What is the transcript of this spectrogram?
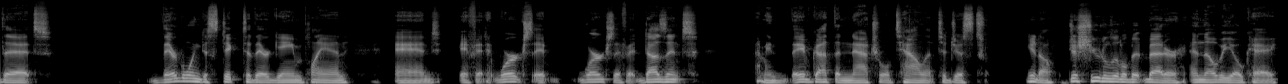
that they're going to stick to their game plan and if it works it works if it doesn't I mean they've got the natural talent to just you know just shoot a little bit better and they'll be okay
